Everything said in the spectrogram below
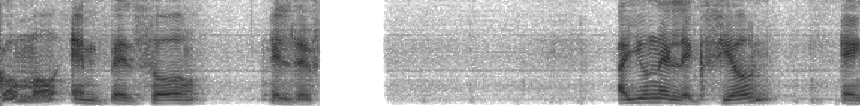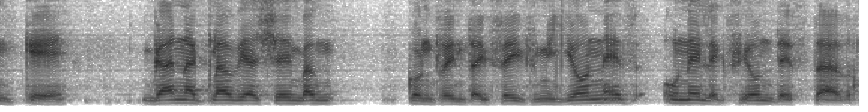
¿Cómo empezó el desastre? Hay una elección en que gana Claudia Sheinbaum con 36 millones, una elección de Estado.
